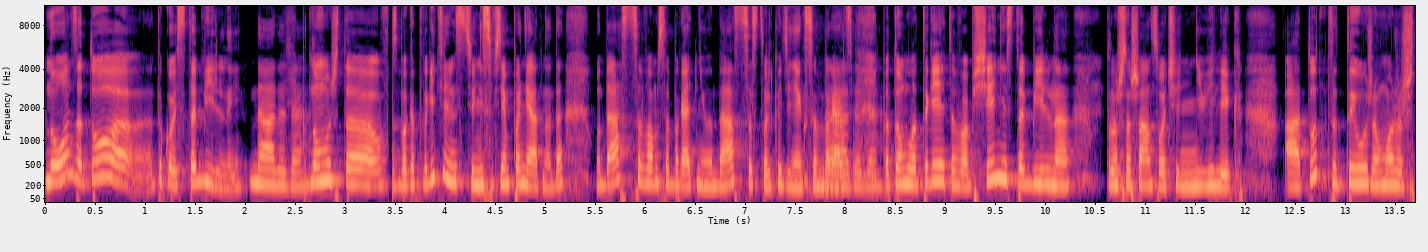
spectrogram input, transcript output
Но он зато такой стабильный. Да, да, да. Потому что с благотворительностью не совсем понятно, да, удастся вам собрать, не удастся столько денег собрать. Да, да, да. Потом лотерея это вообще нестабильно, потому что шанс очень невелик. А тут ты уже можешь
